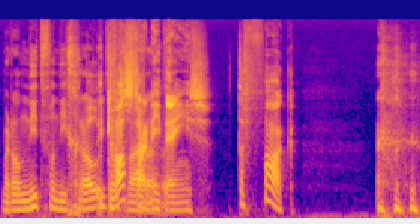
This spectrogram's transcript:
Maar dan niet van die grote. ik was daar niet eens. What the fuck?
